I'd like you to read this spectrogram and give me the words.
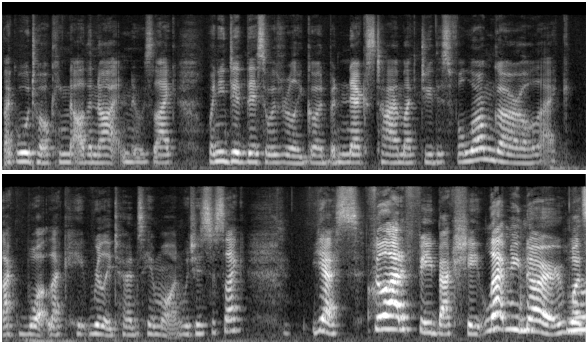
Like we were talking the other night, and it was like when you did this, it was really good. But next time, like do this for longer, or like like what like he really turns him on, which is just like, yes, fill out a feedback sheet. Let me know what's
